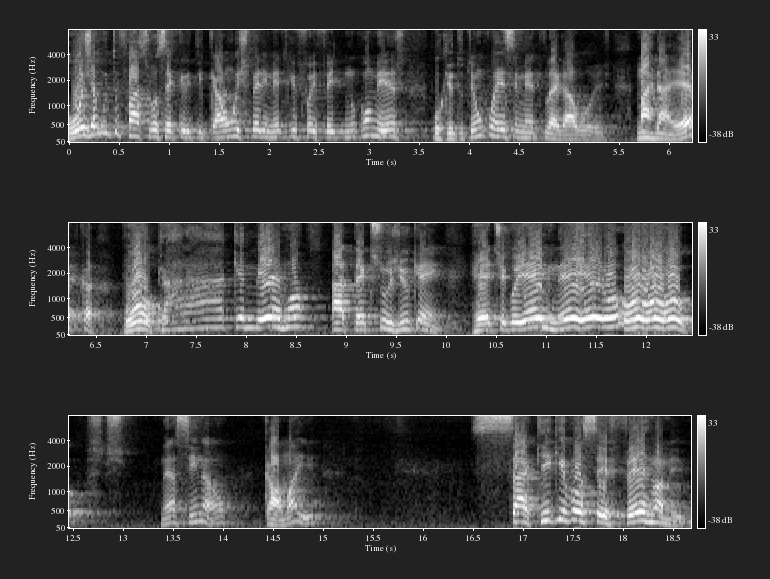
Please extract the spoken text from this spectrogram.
Hoje é muito fácil você criticar um experimento que foi feito no começo, porque tu tem um conhecimento legal hoje. Mas na época, pô, caraca, é mesmo, até que surgiu quem? Red chegou e, ei, ei, ô, ô, ô, ô. Não é assim não, calma aí. Isso aqui que você fez, meu amigo,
